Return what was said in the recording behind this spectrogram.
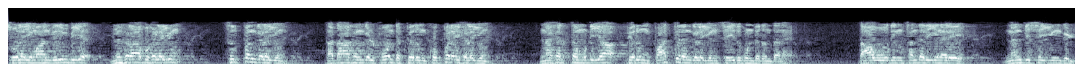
சுலைமான் விரும்பிய மிஹராபுகளையும் சிற்பங்களையும் தடாகங்கள் போன்ற பெரும் கொப்பரைகளையும் நகர்த்த முடியா பெரும் பாத்திரங்களையும் செய்து கொண்டிருந்தன. தாவூதின் சந்ததியினரே நன்றி செய்யுங்கள்.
